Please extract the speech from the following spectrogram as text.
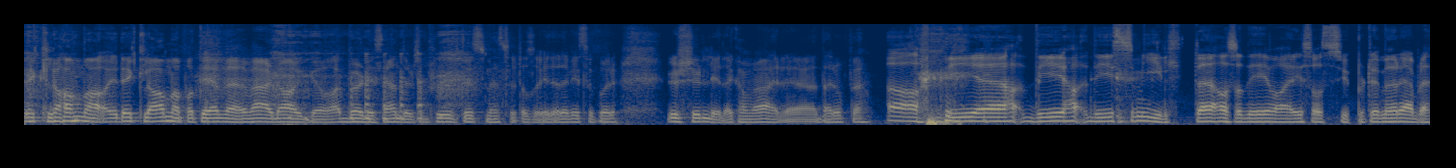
reklamer, reklamer på TV hver dag, og Bernie Sanders approved this message osv. Det viser hvor uskyldig det kan være uh, der oppe. Ah, de, uh, de, de, smilte, altså de var i så supert humør. Jeg ble,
